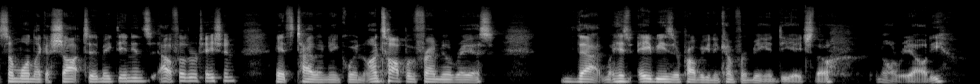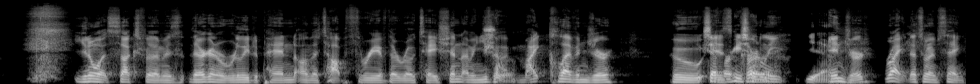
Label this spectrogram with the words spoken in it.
someone like a shot to make the Indians outfield rotation, it's Tyler Naquin on top of Franmil Reyes. That his ABs are probably going to come from being a DH though. In all reality, you know what sucks for them is they're going to really depend on the top three of their rotation. I mean, you've Sure. got Mike Clevinger, who except is he's currently hurt. Yeah, injured. Right, that's what I'm saying.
